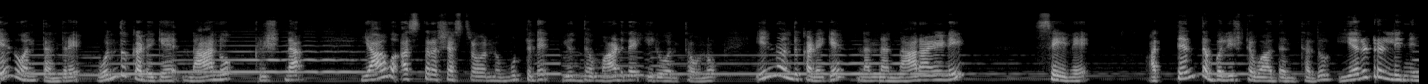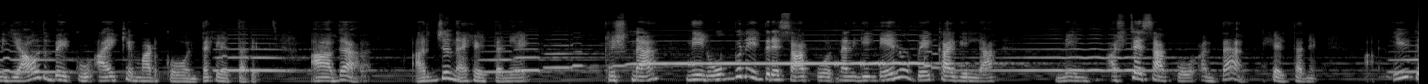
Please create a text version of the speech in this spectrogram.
ಏನು ಅಂತಂದ್ರೆ ಒಂದು ಕಡೆಗೆ ನಾನು ಕೃಷ್ಣ, ಯಾವ ಅಸ್ತ್ರ ಶಸ್ತ್ರವನ್ನು ಮುಟ್ಟದೆ, ಯುದ್ಧ ಮಾಡದೆ ಇರುವಂತವನು ಇನ್ನೊಂದು ಕಡೆಗೆ ನನ್ನ ನಾರಾಯಣಿ ಸೇನೆ, ಅತ್ಯಂತ ಬಲಿಷ್ಠವಾದಂಥದ್ದು, ಎರಡರಲ್ಲಿ ನಿನಗೆ ಯಾವ್ದು ಬೇಕು ಆಯ್ಕೆ ಮಾಡ್ಕೋ ಅಂತ ಹೇಳ್ತಾರೆ. ಆಗ ಅರ್ಜುನ ಹೇಳ್ತಾನೆ, ಕೃಷ್ಣ, ನೀನು ಒಬ್ಬನೇ ಇದ್ರೆ ಸಾಕು ನನಗಿನ್ನೇನು ಬೇಕಾಗಿಲ್ಲ, ನೀನ್ ಅಷ್ಟೇ ಸಾಕು ಅಂತ ಹೇಳ್ತಾನೆ. ಈಗ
